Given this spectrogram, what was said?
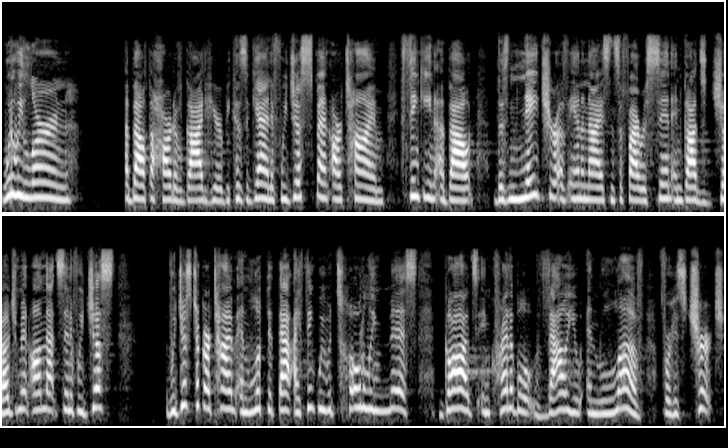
What do we learn about the heart of God here? Because again, if we just spent our time thinking about the nature of Ananias and Sapphira's sin and God's judgment on that sin, if we just if we just took our time and looked at that, I think we would totally miss God's incredible value and love for his church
